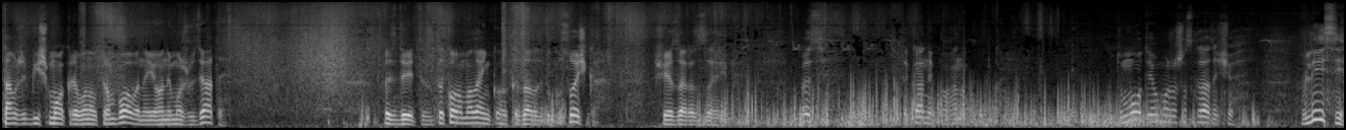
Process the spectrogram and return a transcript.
Там вже більш мокре, воно втрамбоване, його не можу взяти. Ось дивіться, з такого маленького, казалось би, кусочка, що я зараз загріб. Ось така непогана кубка. Тому от я можу ще сказати, що в лісі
